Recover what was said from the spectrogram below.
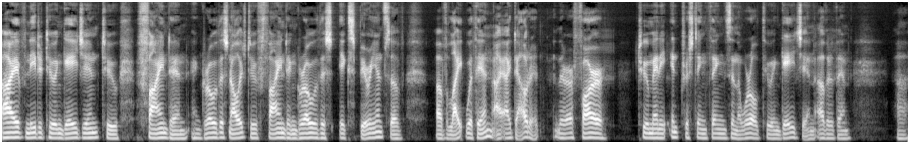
I've needed to engage in to find and, and grow this knowledge, to find and grow this experience of, of light within? I, I doubt it. There are far too many interesting things in the world to engage in other than uh,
